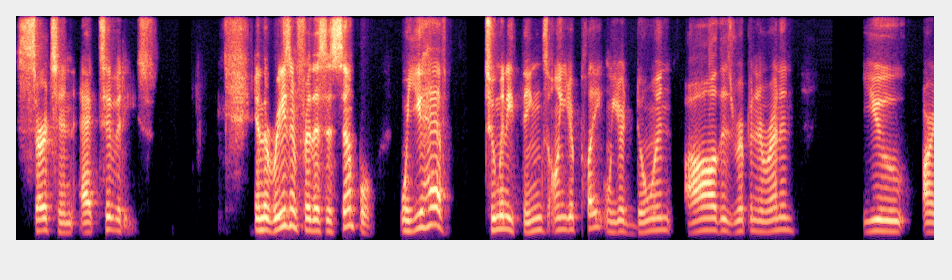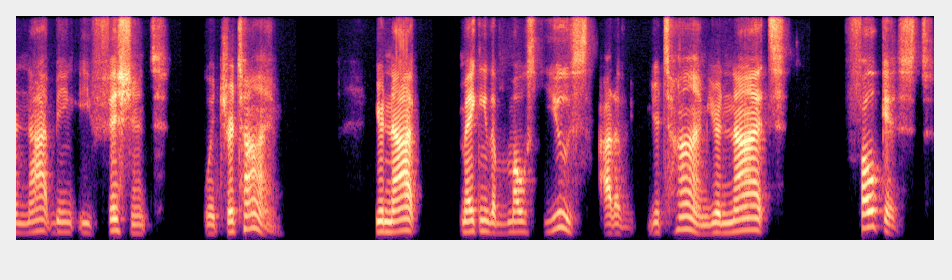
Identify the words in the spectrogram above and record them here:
certain activities. And the reason for this is simple. When you have too many things on your plate, when you're doing all this ripping and running, you are not being efficient with your time you're not making the most use out of your time. You're not focused,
